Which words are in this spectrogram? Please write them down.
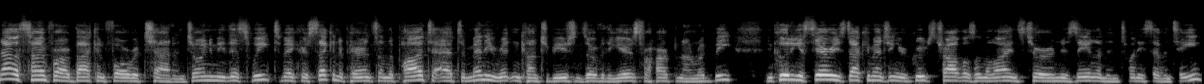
Now it's time for our back and forward chat, and joining me this week to make her second appearance on the pod to add to many written contributions over the years for Harping on Rugby, including a series documenting your group's travels on the Lions tour in New Zealand in 2017.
